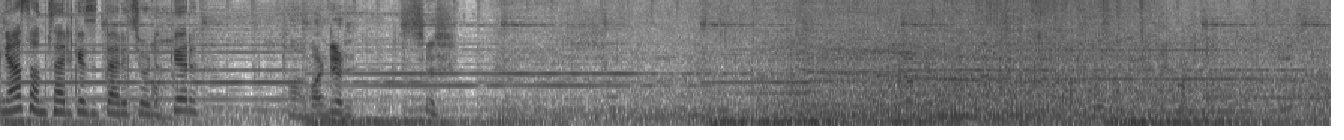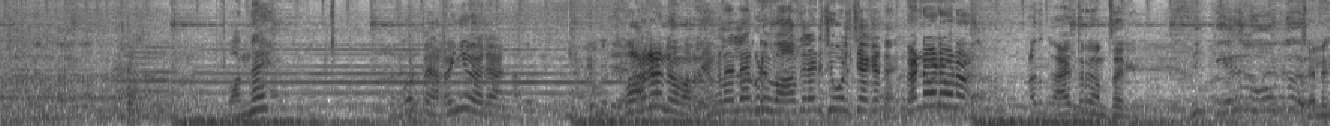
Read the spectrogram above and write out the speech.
ഞാൻ സംസാരിക്കാൻ സിത്താരിച്ചോട് കേറ്. വണ്ടി. വന്നേ. ഇങ്ങോട്ട് ഇറങ്ങി വരാൻ. വരാനാ പറഞ്ഞു ഞങ്ങളെല്ലാം കൂടി വാതിലടിച്ച് വിളിച്ചേക്കട്ടെ വേണ്ട വേണ്ട വേണ്ട. അത് ഗായത്രി സംസാരിക്കും. ചെല്ല്.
